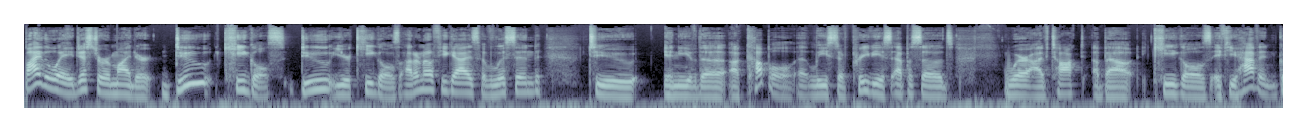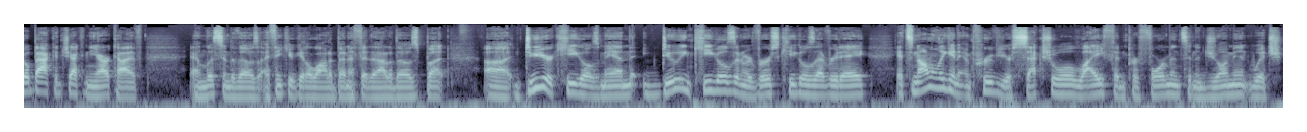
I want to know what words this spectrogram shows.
By the way, just a reminder do Kegels. Do your Kegels. I don't know if you guys have listened to any of the, a couple at least, of previous episodes where I've talked about Kegels. If you haven't, go back and check in the archive and listen to those. I think you'll get a lot of benefit out of those. But uh, do your Kegels, man. Doing Kegels and reverse Kegels every day, it's not only going to improve your sexual life and performance and enjoyment, which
